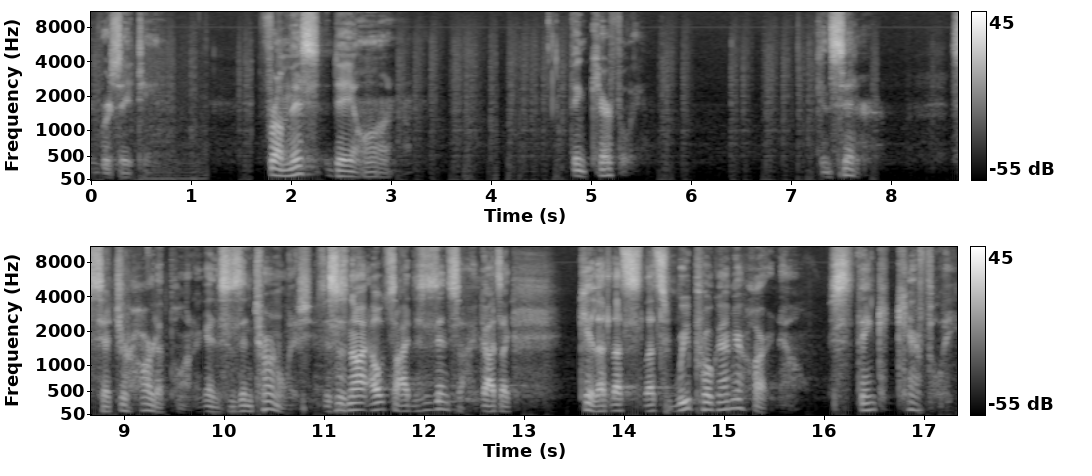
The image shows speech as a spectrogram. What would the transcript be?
in verse 18, From this day on, think carefully, consider, set your heart upon. Again, this is internal issues. This is not outside, this is inside. God's like, okay, let, let's, let's reprogram your heart now. Think carefully.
